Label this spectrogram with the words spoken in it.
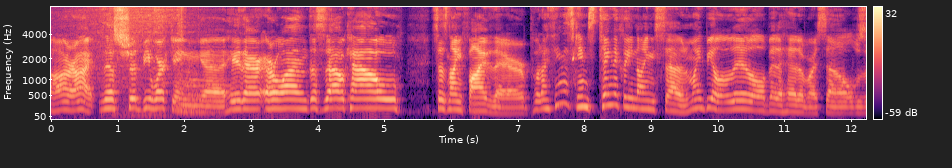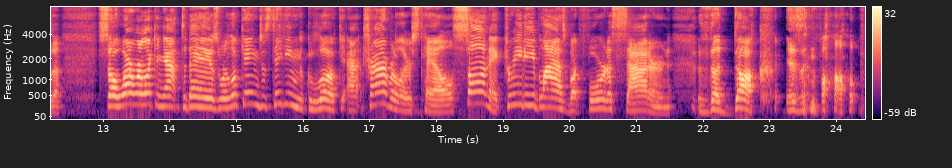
Alright, this should be working. Uh, hey there, everyone, this is raocow. It says 95 there, but I think this game's technically 97. It might be a little bit ahead of ourselves. So what we're looking at today is we're looking, just taking a look at Traveler's Tale, Sonic 3D Blast, but for the Saturn. The duck is involved.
